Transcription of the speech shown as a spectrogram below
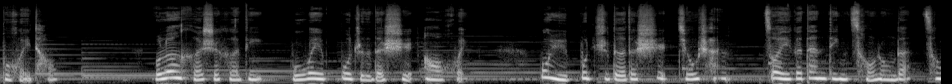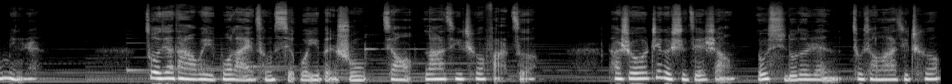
不回头。无论何时何地，不为不值得的事懊悔，不与不值得的事纠缠，做一个淡定从容的聪明人。作家大卫·波莱曾写过一本书，叫《垃圾车法则》。他说，这个世界上有许多的人就像垃圾车，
